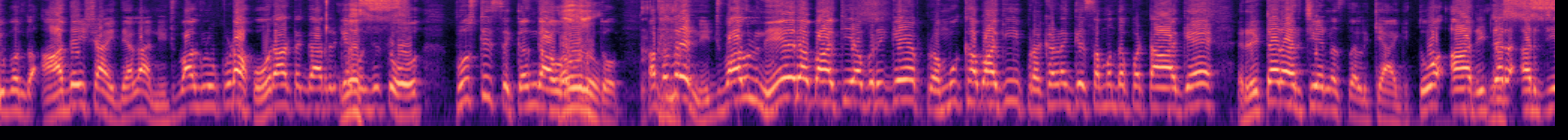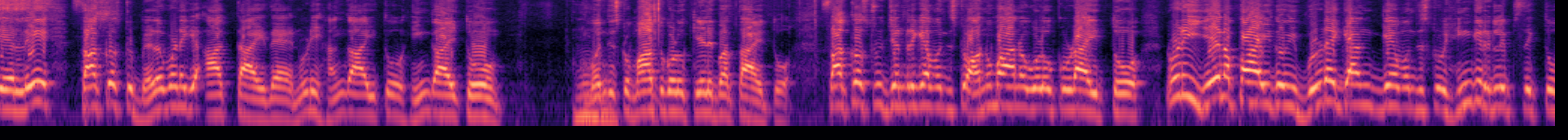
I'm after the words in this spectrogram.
ಈ ಒಂದು ಆದೇಶ ಇದೆಯಲ್ಲ? ನಿಜವಾಗ್ಲೂ ಕೂಡ ಹೋರಾಟಗಾರರಿಗೆ ಬಂದಿತ್ತು ಪುಷ್ಟಿ ಸಿಕ್ಕಂಗ ಆಗೋಗಿತ್ತು ಅಂತಂದ್ರೆ ನಿಜವಾಗ್ಲೂ ನೇರವಾಗಿ ಅವರಿಗೆ ಪ್ರಮುಖವಾಗಿ ಪ್ರಕರಣಕ್ಕೆ ಸಂಬಂಧಪಟ್ಟ ಹಾಗೆ ರಿಟರ್ ಅರ್ಜಿಯನ್ನು ಸಲ್ಲಿಕೆ ಆಗಿತ್ತು. ಆ ರಿಟರ್ ಅರ್ಜಿಯಲ್ಲಿ ಸಾಕಷ್ಟು ಬೆಳವಣಿಗೆ ಆಗ್ತಾ ಇದೆ. ನೋಡಿ ಹಂಗಾಯ್ತು ಹಿಂಗಾಯ್ತು. ಒಂದಿಷ್ಟು ಮಾತುಗಳು ಕೇಳಿ ಬರ್ತಾ ಇತ್ತು. ಸಾಕಷ್ಟು ಜನರಿಗೆ ಒಂದಿಷ್ಟು ಅನುಮಾನಗಳು ಕೂಡ ಇತ್ತು. ನೋಡಿ ಏನಪ್ಪಾ ಇದು? ಈ ಬುರ್ಡೆ ಗ್ಯಾಂಗ್ಗೆ ಒಂದಿಷ್ಟು ಹಿಂಗೆ ರಿಲೀಫ್ ಸಿಕ್ತು.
